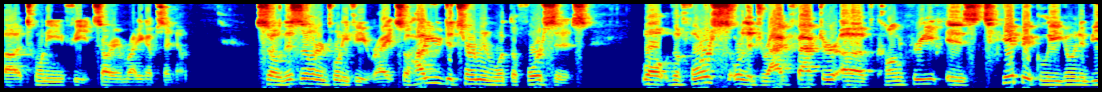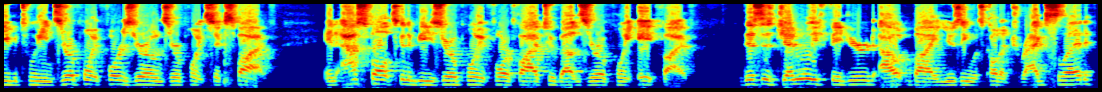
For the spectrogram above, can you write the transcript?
uh, feet. Sorry, I'm writing upside down. So this is 120 feet, right? So how do you determine what the force is? Well, the force or the drag factor of concrete is typically going to be between 0.40 and 0.65. And asphalt is going to be 0.45 to about 0.85. This is generally figured out by using what's called a drag sled.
